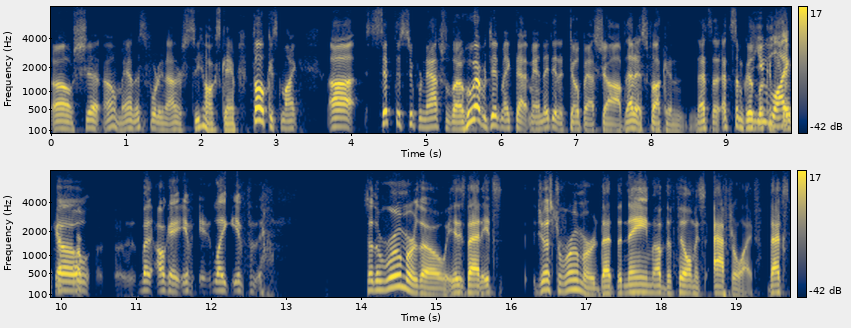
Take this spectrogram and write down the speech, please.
Oh shit. Oh man, this 49ers Seahawks game. Focus, Mike. Uh Sip the Supernatural though. Whoever did make that, man, they did a dope ass job. That is fucking that's a, that's some good looking. you like though, but okay, if if- like if so, the rumor though is that it's just rumored that the name of the film is Afterlife. That's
